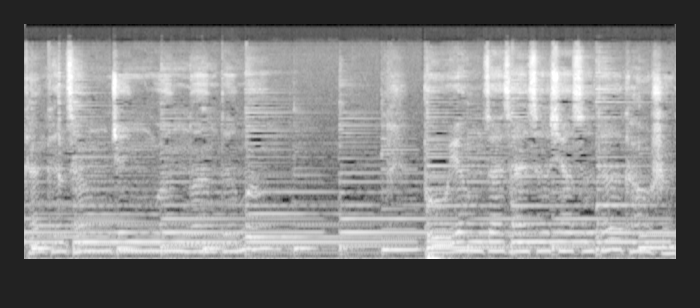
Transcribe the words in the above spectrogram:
看看曾经温暖的梦。不用再猜测下次的考试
